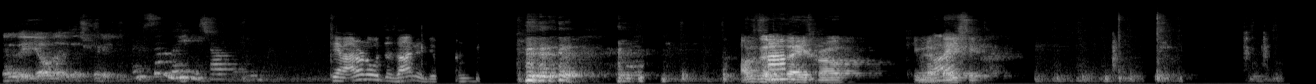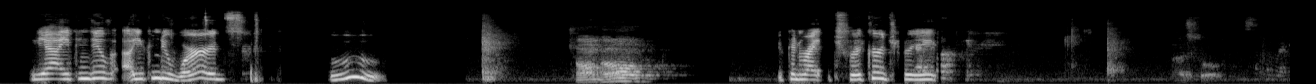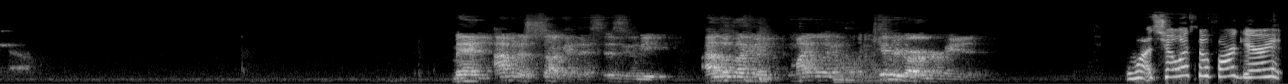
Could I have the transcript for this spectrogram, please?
Look at they yelled at this crazy. There's some lady shopping. Damn, I don't know what design to do. I was doing the face, bro. Keeping it basic. Yeah, you can do. Uh, you can do words. Ooh. So I'm going. You can write trick or treat. That's cool. Something like that. Man, I'm gonna suck at this. This is gonna be. I look like a. Mine look like a kindergartner made it. What? Show us so far, Garrett.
